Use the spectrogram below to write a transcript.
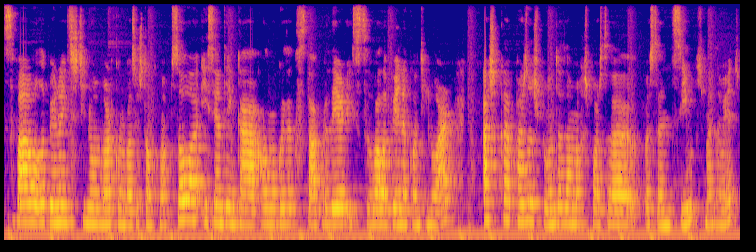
se vale a pena insistir no amor quando vocês estão com uma pessoa e sentem cá alguma coisa que se está a perder e se vale a pena continuar. Acho que para as duas perguntas há uma resposta bastante simples, mais ou menos.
